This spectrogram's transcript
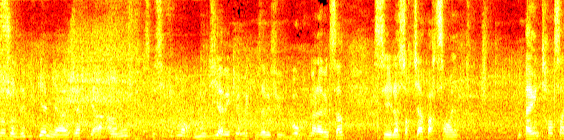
la Sur le début de game, il y a Ger qui a un move spécifiquement. Maudit avec Heroic nous avait fait beaucoup de mal avec ça. C'est la sortie à part sans rien. À 1.35,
